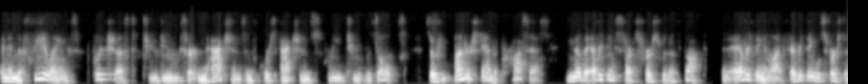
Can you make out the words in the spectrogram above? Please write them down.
and then the feelings push us to do certain actions. And of course, actions lead to results. So if you understand the process, you know that everything starts first with a thought and everything in life. Everything was first a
